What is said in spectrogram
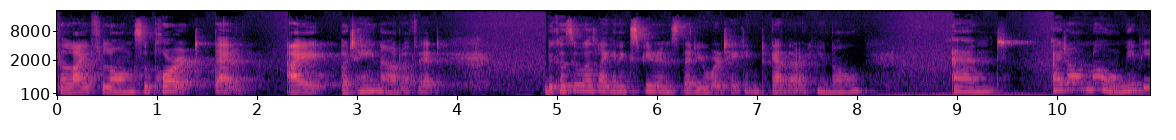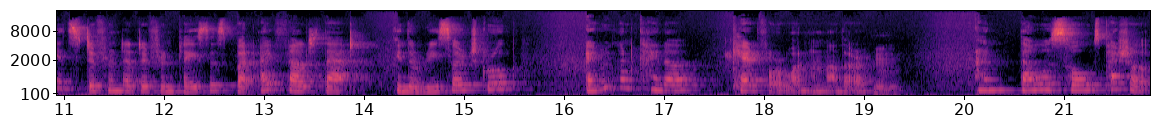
the lifelong support that I attain out of it, because it was like an experience that you were taking together, you know, and I don't know, maybe it's different at different places, but I felt that in the research group, everyone kind of cared for one another, Mhm. and that was so special.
